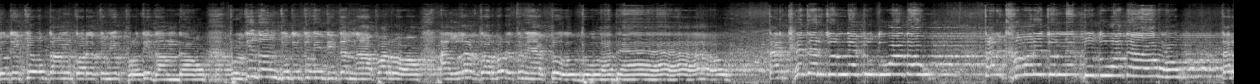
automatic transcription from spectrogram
যদি কেউ দান করে, তুমি প্রতিদান দাও। প্রতিদান যদি তুমি দিতে না পারো আল্লাহর দরবারে তুমি একটু দোয়া দাও। তার ক্ষেতের জন্য একটু দোয়া দাও, তার খামারের জন্য একটু দোয়া দাও, তার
